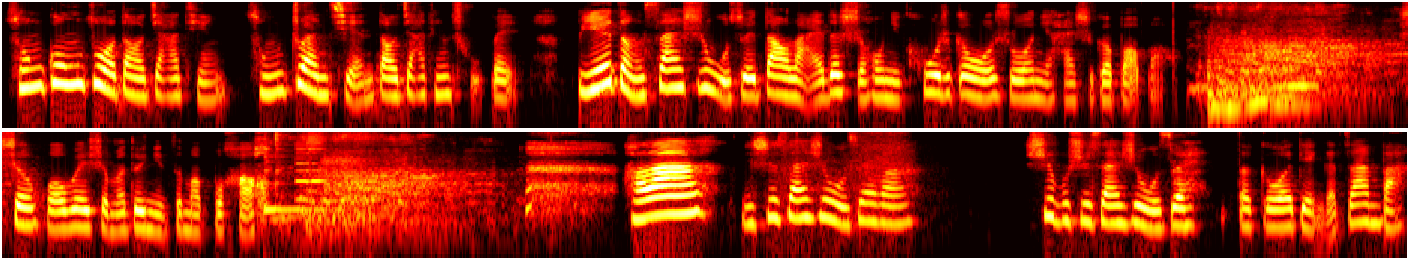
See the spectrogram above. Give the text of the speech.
从工作到家庭，从赚钱到家庭储备，别等三十五岁到来的时候，你哭着跟我说你还是个宝宝。生活为什么对你这么不好？好啦，你是三十五岁吗？是不是三十五岁？都给我点个赞吧。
